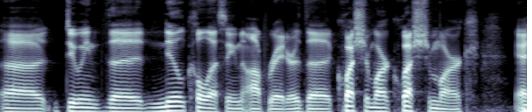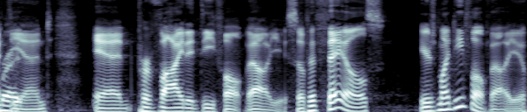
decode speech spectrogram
uh, doing the nil coalescing operator, the question mark question mark at right. the end, and provide a default value. So if it fails, here's my default value.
